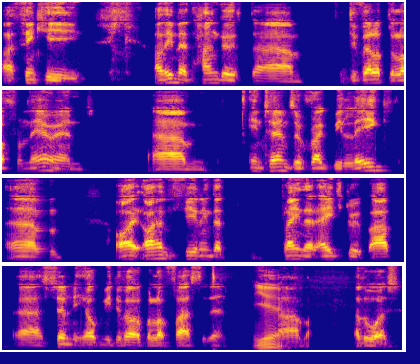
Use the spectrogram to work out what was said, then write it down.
I think he, I think that hunger um, developed a lot from there. And um, in terms of rugby league, um, I, I have a feeling that playing that age group up uh, certainly helped me develop a lot faster than yeah um, otherwise.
